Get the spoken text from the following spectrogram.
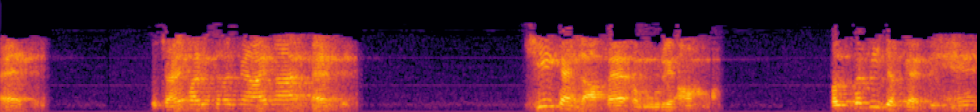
ہے تو چاہے ہماری سمجھ میں آئے نہ آئے، ہے یہ کہلاتا ہے امور عامہ۔ فلسفی جب کہتے ہیں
